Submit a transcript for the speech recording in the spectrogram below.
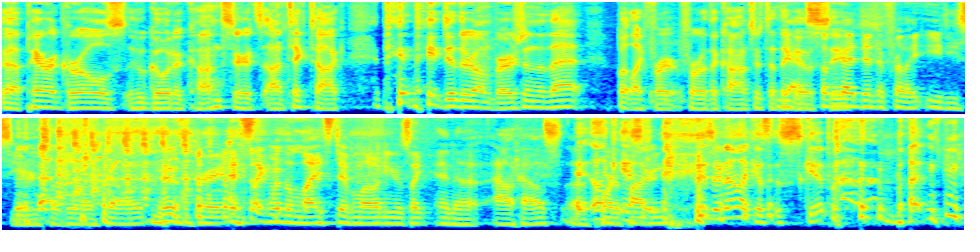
uh, pair of girls who go to concerts on TikTok. they did their own version of that, but like for, for the concerts that they yeah, go some see. guy did it for like EDC or something like that. It was great. It's like when the lights dim low and he was like in a outhouse, a Like, porta is, potty. there, is there not like a, a skip button?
